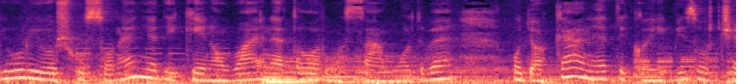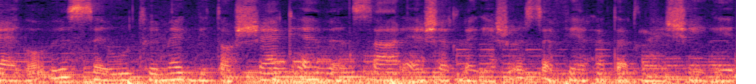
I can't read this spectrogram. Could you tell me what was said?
Július 21-én a Wynet arról számolt be, hogy a Kán etikai bizottsága összeült, hogy megvitassák Evan Szár esetleges összeférhetetlenségét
